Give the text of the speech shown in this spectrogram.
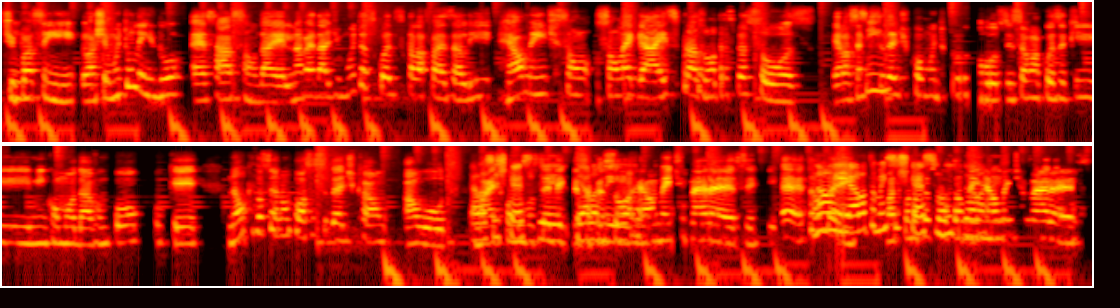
Tipo assim, eu achei muito lindo essa ação da Ellie. Na verdade, muitas coisas que ela faz ali realmente são, são legais para as outras pessoas. Ela sempre Sim. se dedicou muito para os outros. Isso é uma coisa que me incomodava um pouco, porque não que você não possa se dedicar um ao outro, Ela mas quando você vê que essa pessoa mesma. realmente merece. É, também. Não, e ela também mas se esquece muito também dela realmente merece.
